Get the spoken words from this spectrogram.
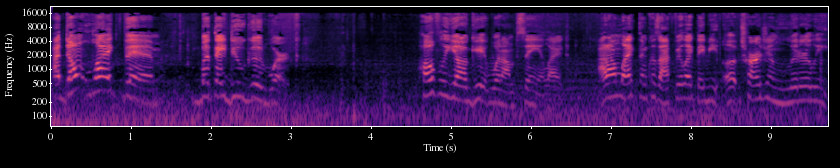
I don't like them, but they do good work. Hopefully y'all get what I'm saying. Like I don't like them because I feel like they be upcharging literally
